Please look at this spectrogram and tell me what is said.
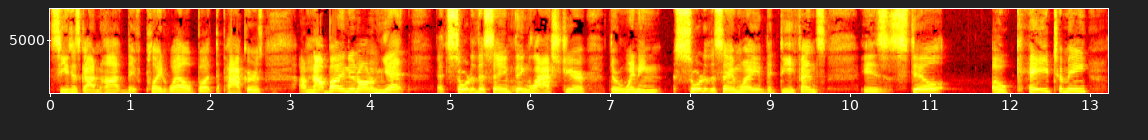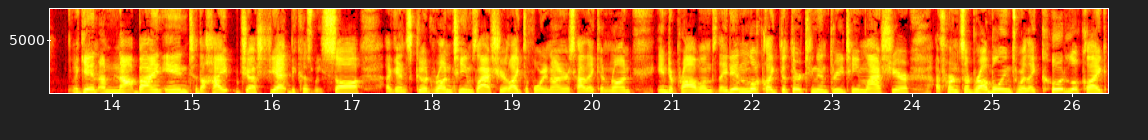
seat has gotten hot, they've played well. But the Packers, I'm not buying in on them yet. It's sort of the same thing last year. They're winning sort of the same way. The defense is still okay to me. Again, I'm not buying into the hype just yet because we saw against good run teams last year, like the 49ers, how they can run into problems. They didn't look like the 13 and 3 team last year. I've heard some rumblings where they could look like,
